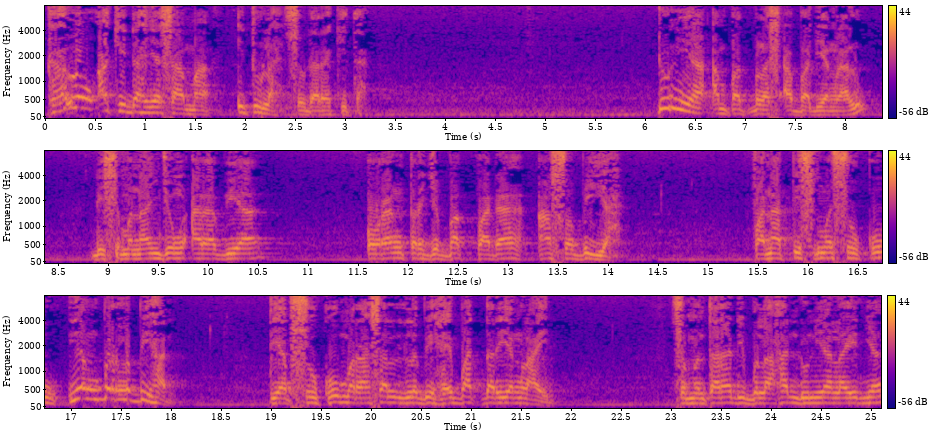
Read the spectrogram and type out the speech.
kalau akidahnya sama, itulah saudara kita. Dunia 14 abad yang lalu, di semenanjung Arabia, orang terjebak pada asobiyah, fanatisme suku yang berlebihan. Tiap suku merasa lebih hebat dari yang lain. Sementara di belahan dunia lainnya,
